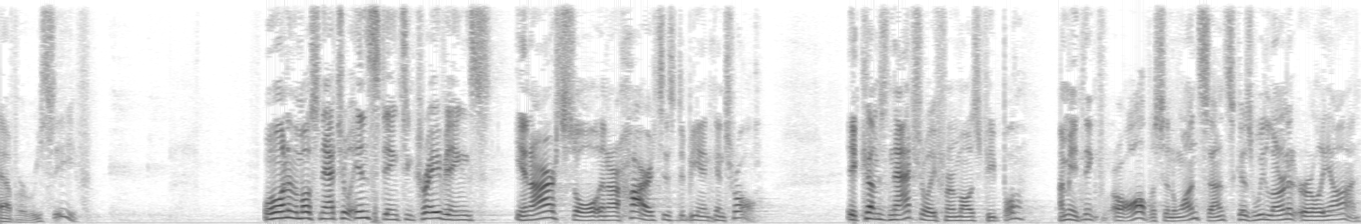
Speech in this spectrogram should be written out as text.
ever receive. Well, one of the most natural instincts and cravings in our soul, in our hearts, is to be in control. It comes naturally for most people. I mean, think for all of us in one sense, because we learn it early on.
